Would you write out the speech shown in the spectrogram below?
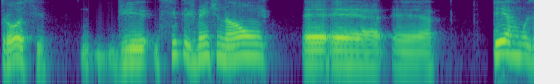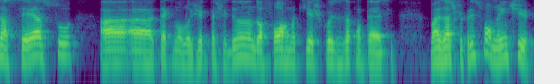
trouxe de simplesmente não é, é, é, termos acesso à, à tecnologia que está chegando, à forma que as coisas acontecem, mas acho que principalmente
